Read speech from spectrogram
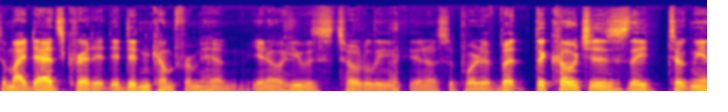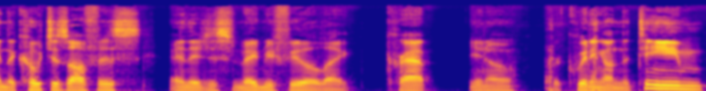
to my dad's credit, it didn't come from him. You know, he was totally, you know, supportive. But the coaches, they took me in the coach's office and they just made me feel like crap, you know, for quitting on the team,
